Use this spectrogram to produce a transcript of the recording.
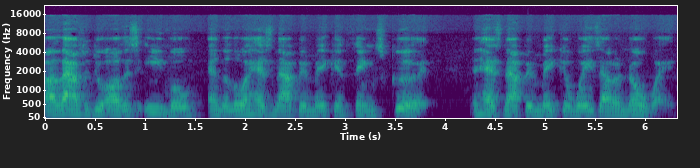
allowed to do all this evil, and the Lord has not been making things good and has not been making ways out of no way.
